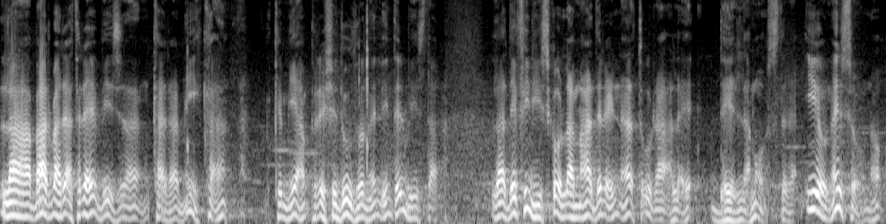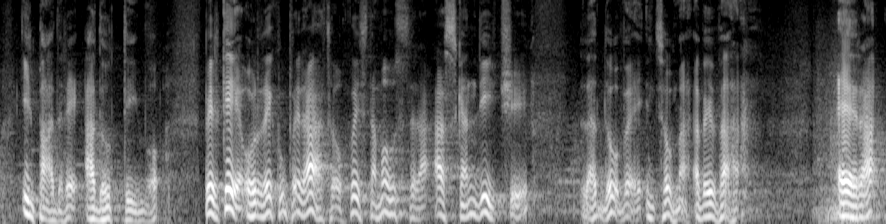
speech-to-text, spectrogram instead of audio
La Barbara Trevisan, cara amica, che mi ha preceduto nell'intervista, la definisco la madre naturale della mostra. Io ne sono il padre adottivo perché ho recuperato questa mostra a Scandicci, laddove insomma aveva, era,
